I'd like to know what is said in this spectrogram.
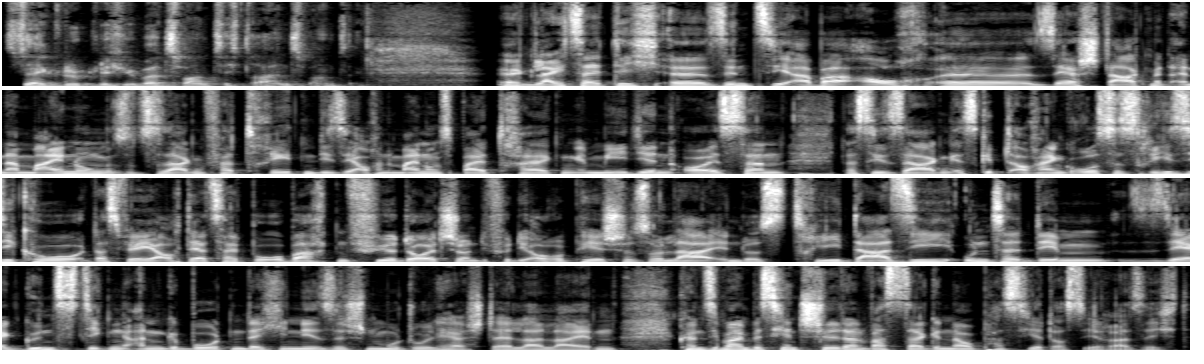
sehr glücklich über 2023. Äh, gleichzeitig äh, sind sie aber auch äh, sehr stark mit einer Meinung sozusagen vertreten, die sie auch in Meinungsbeiträgen in Medien äußern, dass sie sagen, es gibt auch ein großes Risiko, das wir ja auch derzeit beobachten für deutsche und für die europäische Solarindustrie, da sie unter dem sehr günstigen Angeboten der chinesischen Modulhersteller leiden. Können Sie mal ein bisschen schildern, was da genau passiert aus Ihrer Sicht?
